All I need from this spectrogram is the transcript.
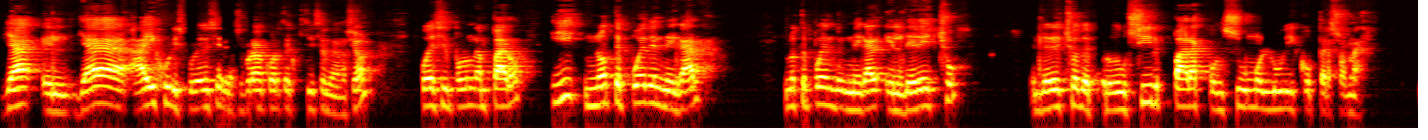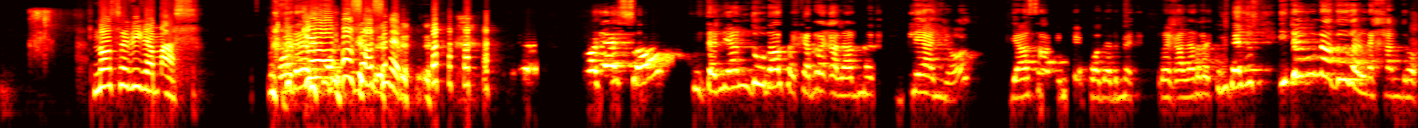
ya, el, ya hay jurisprudencia en la Suprema Corte de Justicia de la Nación, puedes ir por un amparo y no te pueden negar, no te pueden negar el derecho, el derecho de producir para consumo lúdico personal. No se diga más. Por ¿Qué eso, vamos a hacer? por eso, si tenían dudas de qué regalarme de cumpleaños, ya saben qué poderme regalar de cumpleaños. Y tengo una duda, Alejandro.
